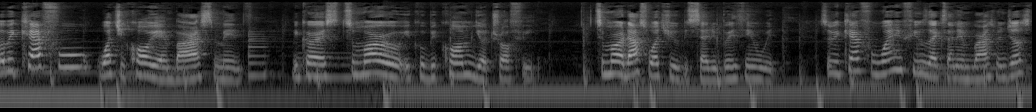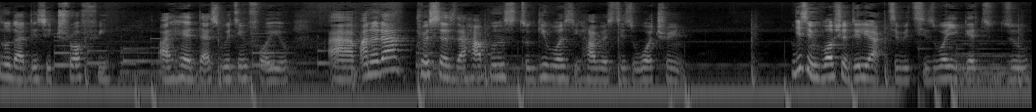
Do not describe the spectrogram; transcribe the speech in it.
but be careful what you call your embarrassment because tomorrow it could become your trophy. Tomorrow, that's what you'll be celebrating with. So be careful when it feels like it's an embarrassment, just know that there's a trophy ahead that's waiting for you. Um, another process that happens to give us the harvest is watering. This involves your daily activities, what you get to do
